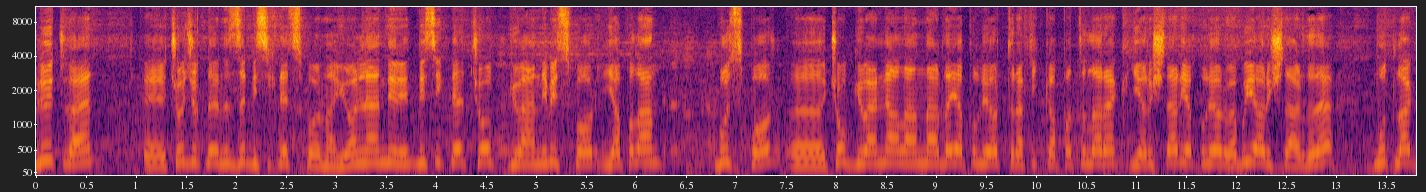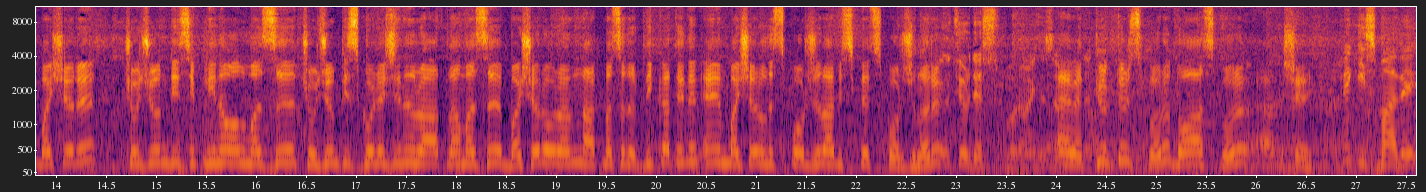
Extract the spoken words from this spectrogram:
Lütfen e, çocuklarınızı bisiklet sporuna yönlendirin. Bisiklet çok güvenli bir spor. Yapılan bu spor e, çok güvenli alanlarda yapılıyor. Trafik kapatılarak yarışlar yapılıyor ve bu yarışlarda da mutlak başarı çocuğun disiplini olması, çocuğun psikolojinin rahatlaması, başarı oranının artmasıdır. Dikkat edin en başarılı sporcular bisiklet sporcuları. Kültür de spor aynı zamanda. Evet, kültür sporu, doğa sporu e, şey. Peki İsmail Bey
